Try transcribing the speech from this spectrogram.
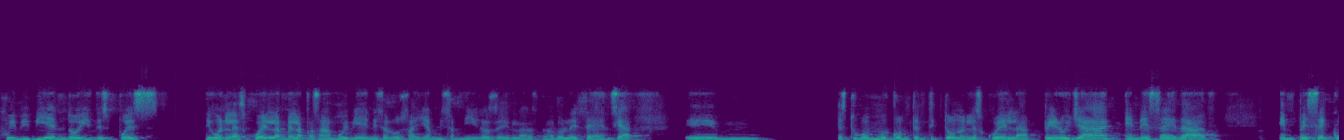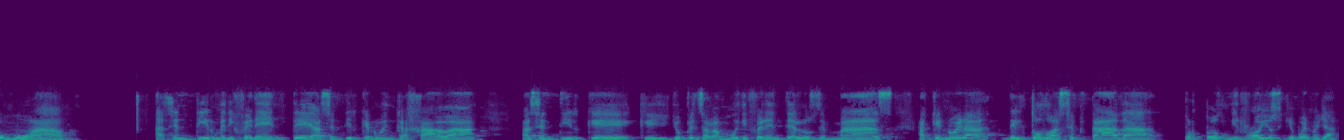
fui viviendo y después, digo, en la escuela me la pasaba muy bien y saludos ahí a mis amigos de la, adolescencia. Em, estuve muy contenta y todo en la escuela, pero ya en esa edad empecé como a, a sentirme diferente, a sentir que no encajaba, a sentir que, yo pensaba muy diferente a los demás, a que no era del todo aceptada por todos mis rollos y que bueno, ya,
